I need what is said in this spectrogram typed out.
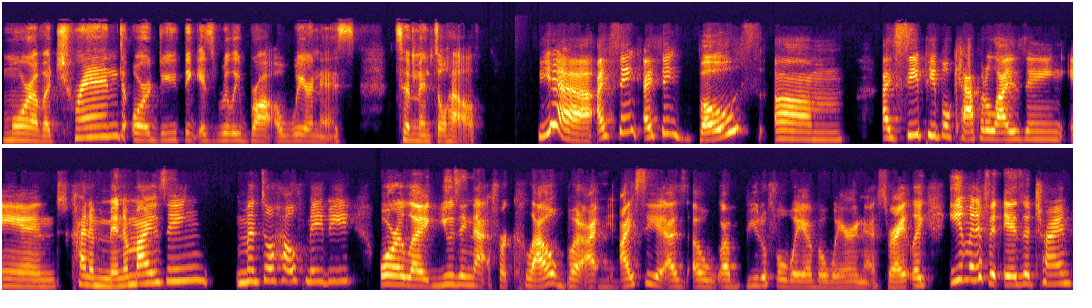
more of a trend, or do you think it's really brought awareness to mental health? Yeah, I think I think both. Um, I see people capitalizing and kind of minimizing mental health maybe or like using that for clout but i i see it as a, a, beautiful way of awareness right? Like even if it is a trend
